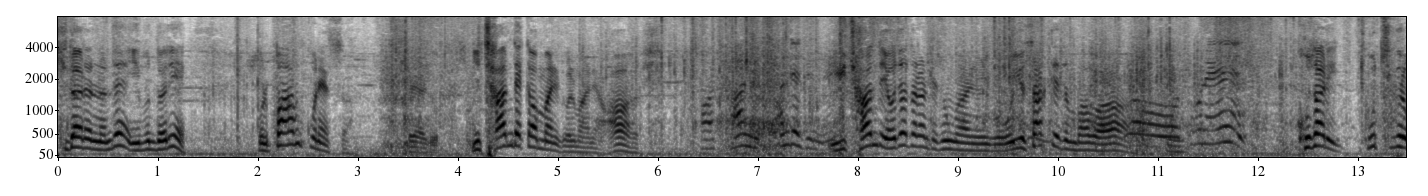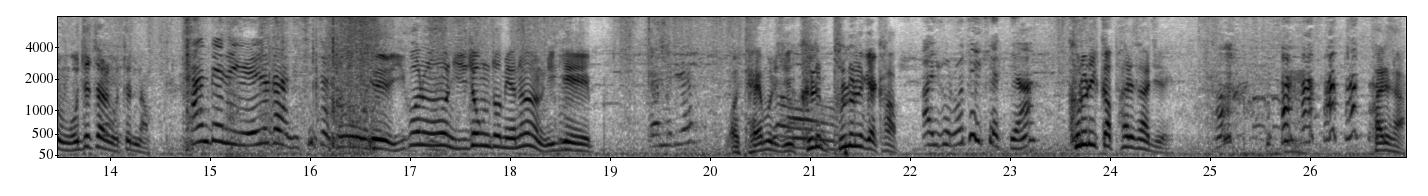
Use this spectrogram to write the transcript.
기, 다렸는데 이분들이 오늘 빵 꺼냈어. 그래가지고 이 잔대 값만이 얼마냐. 아, 아, 반, 반대 주네. 이 잔대 여자들한테 좋은 거 아니고 이거 싹대 좀 봐봐. 어, 손에 고사리 고치 그럼 어쩌자는 거 뜯나? 반대는 이거 여자들한테 진짜 좋은 거. 예, 이거는 이 정도면은 이게 때물이야? 어, 대물이지. 어. 글, 부르는 게 값. 아, 이걸 어떻게 했대야? 그러니까 파리사지. 파리사.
